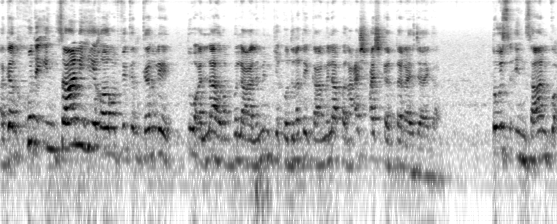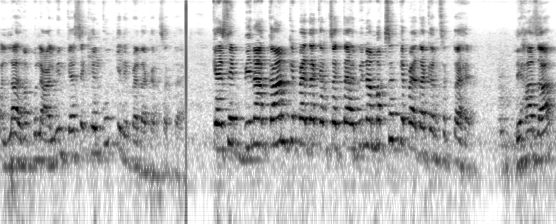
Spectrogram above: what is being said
اگر خود انسان ہی غور و فکر کر لے، تو اللہ رب العالمین کی قدرت کاملہ پر عش عش کرتا رہ جائے گا۔ تو اس انسان کو اللہ رب العالمین کیسے کھیل کود کے لیے پیدا کر سکتا ہے؟ کیسے بنا کام کے پیدا کر سکتا ہے، بنا مقصد کے پیدا کر سکتا ہے۔ لہٰذا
